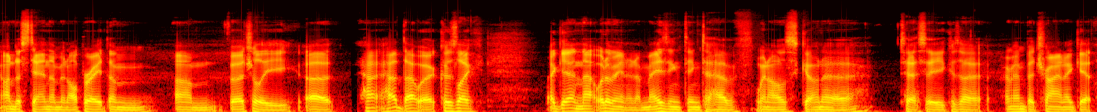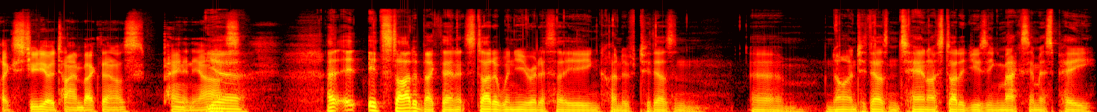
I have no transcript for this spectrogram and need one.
understand them and operate them um, virtually. Uh, how, how'd that work? Because like, again, that would have been an amazing thing to have when I was going to, to SE. Because I, I remember trying to get like studio time back then. It was pain in the ass. Yeah. Uh, It, it started back then. It started when you were at SAE in kind of 2009, 2010. I started using Max MSP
